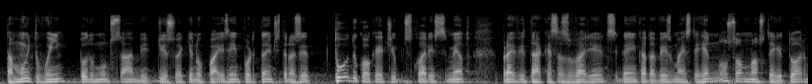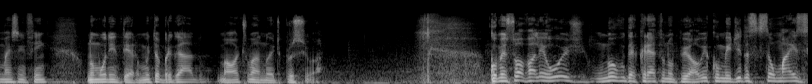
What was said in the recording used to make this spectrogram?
está muito ruim, todo mundo sabe disso aqui no país. É importante trazer todo e qualquer tipo de esclarecimento para evitar que essas variantes ganhem cada vez mais terreno, não só no nosso território, mas, enfim, no mundo inteiro. Muito obrigado, uma ótima noite para o senhor. Começou a valer hoje um novo decreto no Piauí com medidas que são mais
